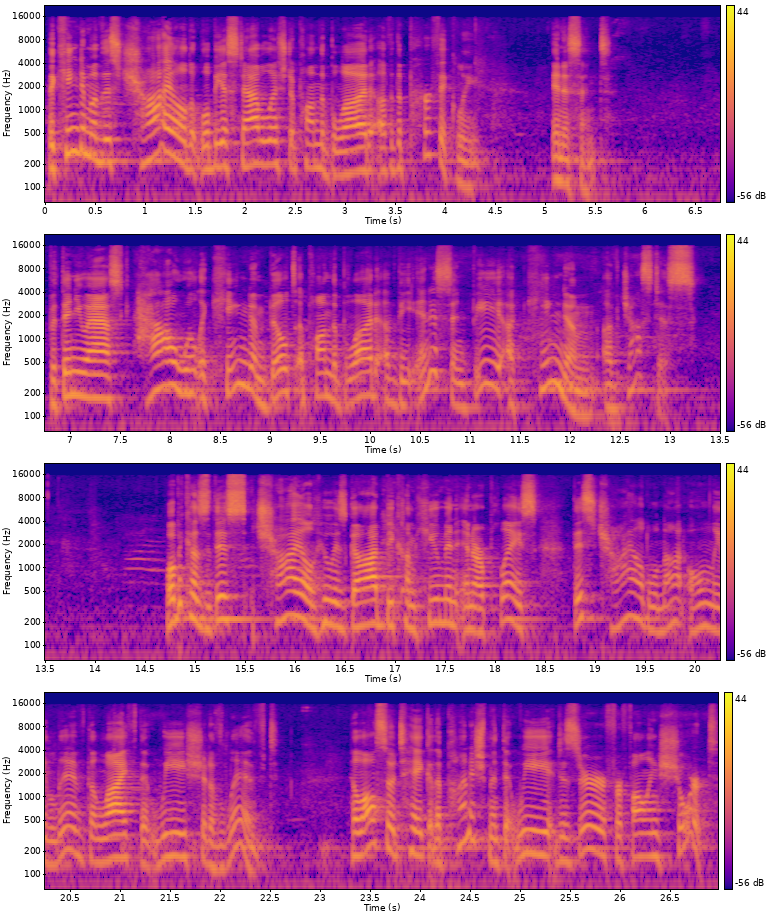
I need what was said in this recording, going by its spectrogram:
the kingdom of this child will be established upon the blood of the perfectly innocent. But then you ask, how will a kingdom built upon the blood of the innocent be a kingdom of justice? Well, because this child who is God become human in our place, this child will not only live the life that we should have lived, he'll also take the punishment that we deserve for falling short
